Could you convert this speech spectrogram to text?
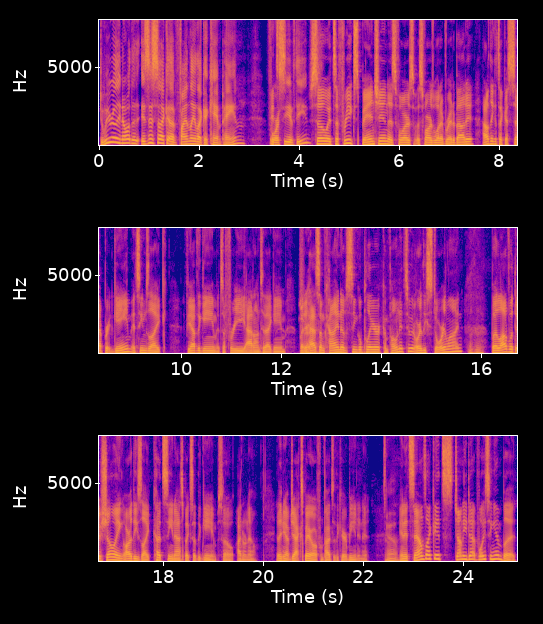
do we really know what the is this like a finally like a campaign for It's- Sea of Thieves? So it's a free expansion as far as as far as what I've read about it. I don't think it's like a separate game. It seems like if you have the game, it's a free add-on to that game, but it has some kind of single player component to it, or at least storyline. Mm-hmm. But a lot of what they're showing are these like cutscene aspects of the game. So I don't know. And then you have Jack Sparrow from Pirates of the Caribbean in it, yeah. and it sounds like it's Johnny Depp voicing him, but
